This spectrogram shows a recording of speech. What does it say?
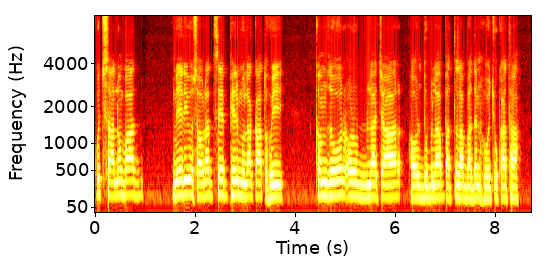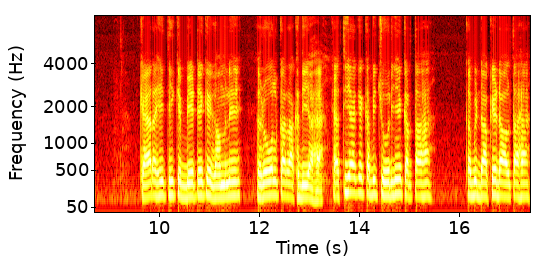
कुछ सालों बाद मेरी उस औरत से फिर मुलाकात हुई। कमज़ोर और लाचार और दुबला पतला बदन हो चुका था। कह रही थी कि बेटे के गम ने रोल कर रख दिया है। कहती है कि कभी चोरियाँ करता है कभी डाके डालता है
